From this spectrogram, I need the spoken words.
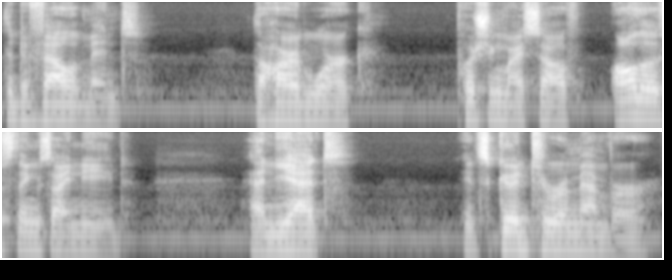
the development, the hard work, pushing myself all those things I need. And yet, it's good to remember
